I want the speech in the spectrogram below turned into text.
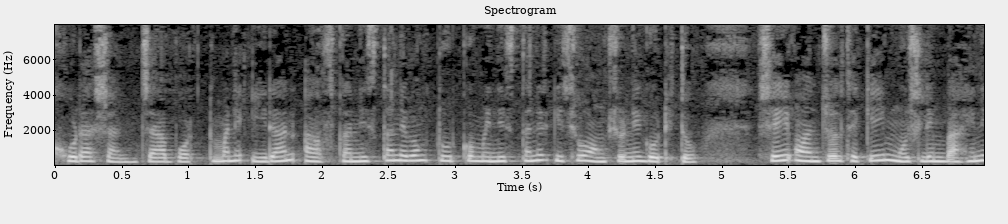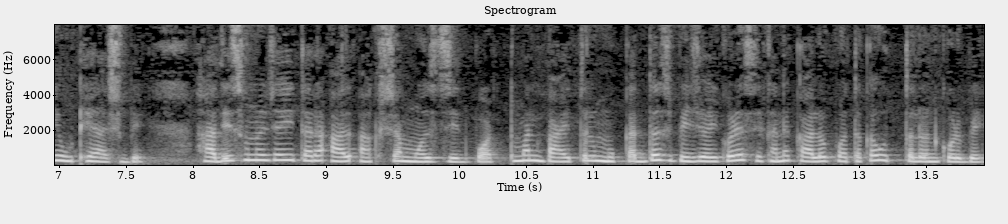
খোরাসান, যা বর্তমানে ইরান, আফগানিস্তান এবং তুর্কমেনিস্তানের কিছু অংশ নিয়ে গঠিত, সেই অঞ্চল থেকেই মুসলিম বাহিনী উঠে আসবে। হাদিস অনুযায়ী তারা আল আকসা মসজিদ, বর্তমান বাইতুল মুকাদ্দাস বিজয় করে সেখানে কালো পতাকা উত্তোলন করবে।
